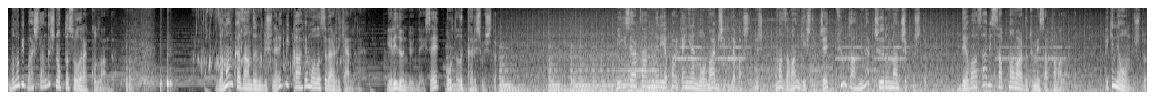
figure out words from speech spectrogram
bunu bir başlangıç noktası olarak kullandı. Zaman kazandığını düşünerek bir kahve molası verdi kendine. Geri döndüğünde ise ortalık karışmıştı. Bilgisayar tahminleri yaparken yine normal bir şekilde başlamış ama zaman geçtikçe tüm tahminler çığırından çıkmıştı. Devasa bir sapma vardı tüm hesaplamalarda. Peki ne olmuştu?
